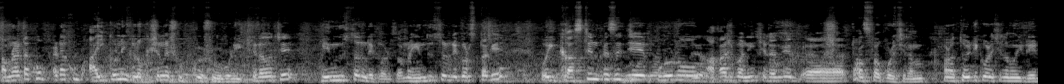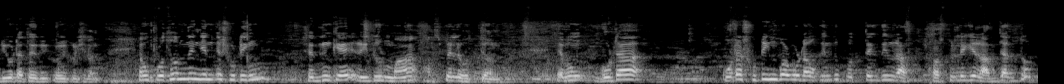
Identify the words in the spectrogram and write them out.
আমরা একটা খুব একটা খুব আইকনিক লোকেশনে শ্যুট করে শুরু করি। সেটা হচ্ছে হিন্দুস্তান রেকর্ডস আমরা হিন্দুস্তান রেকর্ডসটাকে ওই কাস্টিন প্রেসের যে পুরনো আকাশবাণী, সেটাকে ট্রান্সফার করেছিলাম। আমরা তৈরি করেছিলাম, ওই রেডিওটা তৈরি তৈরি করেছিলাম। এবং প্রথম দিন যেদিনকে শুটিং সেদিনকে ঋতুর মা হসপিটালে ভর্তি হন। এবং গোটা গোটা শুটিং পর্বটাও কিন্তু প্রত্যেক দিন রাত হসপিটালে গিয়ে রাত জাগতো।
